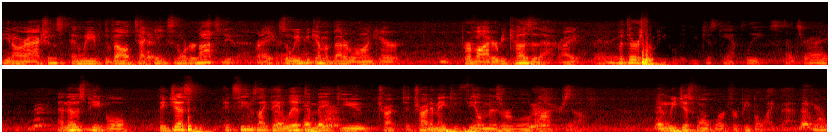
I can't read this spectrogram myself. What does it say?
you know our actions, and we've developed techniques in order not to do that, right? So we've become a better lawn care provider because of that, right? Right. But there are some people that you just can't please. That's right. and those people they just it seems like they live to make you try to try to make you feel miserable about yourself and we just won't work for people like that No.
